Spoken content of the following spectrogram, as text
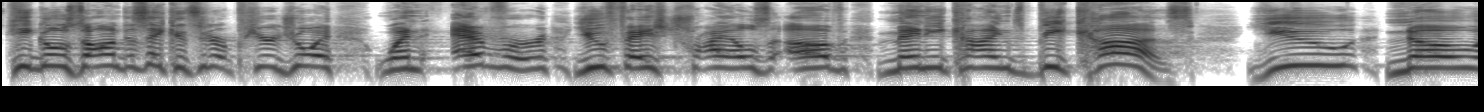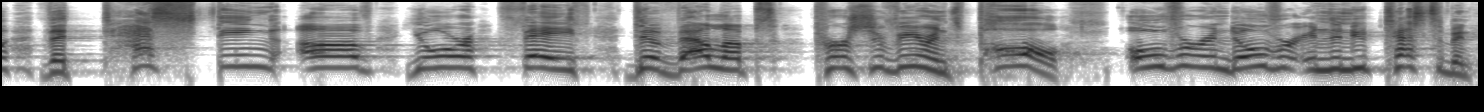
He goes on to say, consider it pure joy whenever you face trials of many kinds because you know the testing of your faith develops perseverance. Paul, over and over in the New Testament,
